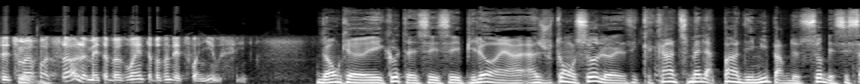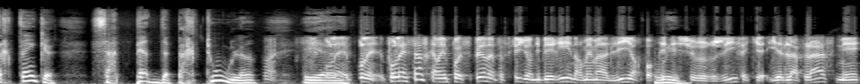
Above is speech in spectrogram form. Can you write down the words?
Tu, tu meurs pas de ça, mais tu as besoin, as besoin d'être soigné aussi. Donc, euh, écoute, c'est, c'est, puis là, ajoutons ça, là, que quand tu mets la pandémie par-dessus ça, ben, c'est certain que ça pète de partout, là. Et, euh, pour, l'instant, c'est quand même pas super, parce qu'ils ont libéré énormément de lits, ils ont reporté des chirurgies, fait qu'il y a de la place, mais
